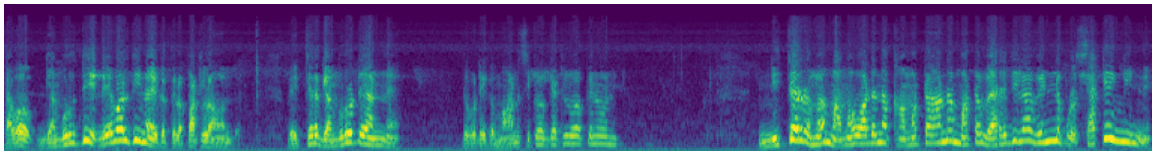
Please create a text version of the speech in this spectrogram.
තව ගැඹුරු දේවල් තියෙනවා ඒක තුළ පටලවන්න. වෙච්චර ගැඹුරට යන්නේ එතකොට ඒක මානසිකව ගැටලුවක් වෙනවනේ නිතරම මම වඩන කමඨාන මට වැරදිලා වෙන්න පුළුවන් සැකෙන් ඉන්නේ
